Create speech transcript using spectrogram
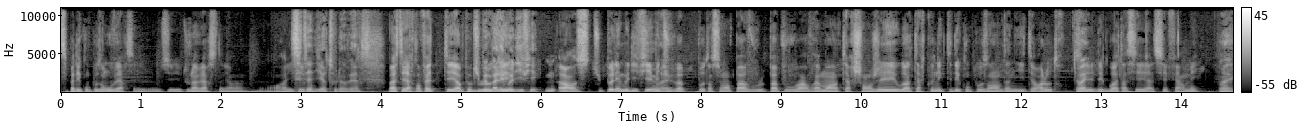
c'est pas des composants ouverts. C'est, tout l'inverse, d'ailleurs, en réalité. quoi. C'est-à-dire tout l'inverse. Bah, c'est-à-dire qu'en fait, t'es un peu Tu bloqué. peux pas les modifier. Alors, tu peux les modifier, mais Ouais. tu vas potentiellement pas, pas pouvoir vraiment interchanger ou interconnecter des composants d'un éditeur à l'autre. Ouais. C'est des boîtes assez, assez fermées. Ouais.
